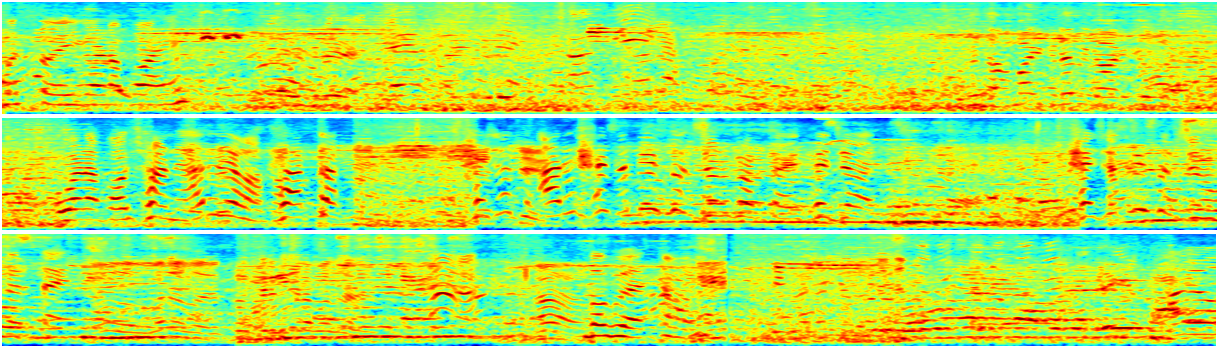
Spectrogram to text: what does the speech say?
मस्त एक वडापाव आहे. वडापाव छान आहे अरे देवा. अरे ह्याच्यात विसर्जन करतायत ह्याच्यात. ह्याच्यात विसर्जन करतायत. बरोबर. कृत्रिम जरा बघा. हा. बघूया थांबा. अयो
